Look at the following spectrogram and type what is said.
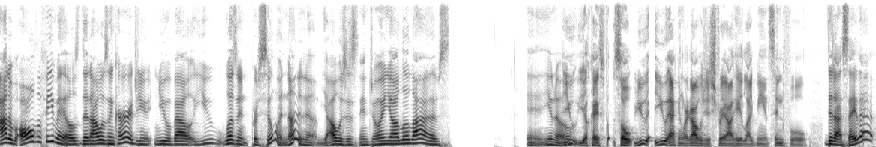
out of all the females that I was encouraging you about. You wasn't pursuing none of them. Y'all was just enjoying y'all little lives. And you know, You okay? So, so you you acting like I was just straight out here like being sinful. Did I say that?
